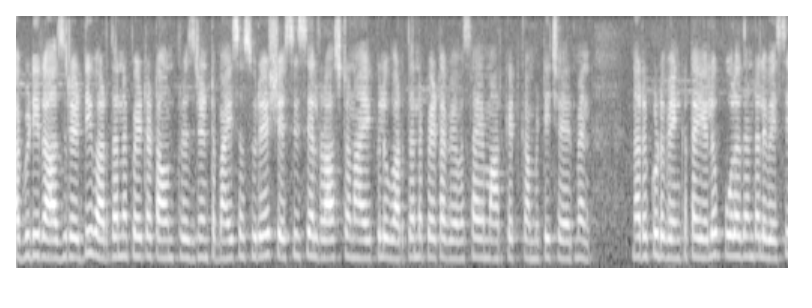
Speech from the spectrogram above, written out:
Abidi Raju Reddy Wardhannapet town president Maisa Suresh SCCL రాష్ట్ర నాయకులు వర్ధన్నపేట వ్యవసాయ మార్కెట్ కమిటీ చైర్మన్ నరకుడు వెంకటయ్యలు పూలదండలు వేసి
